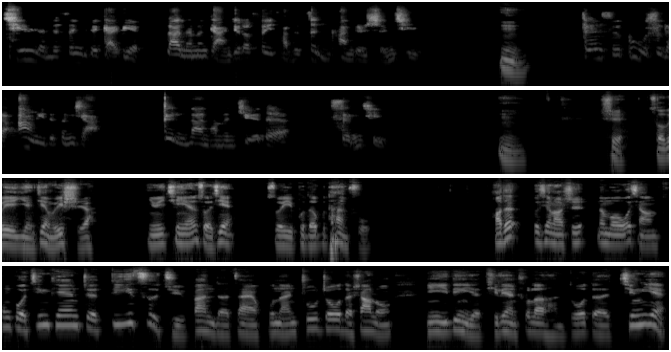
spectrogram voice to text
亲人的身体的改变，让人们感觉到非常的震撼跟神奇。嗯，真实故事的案例的分享，更让他们觉得神奇。嗯，是所谓眼见为实啊，因为亲眼所见，所以不得不叹服。好的，陆星老师，那么我想通过今天这第一次举办的在湖南株洲的沙龙。您一定也提炼出了很多的经验，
